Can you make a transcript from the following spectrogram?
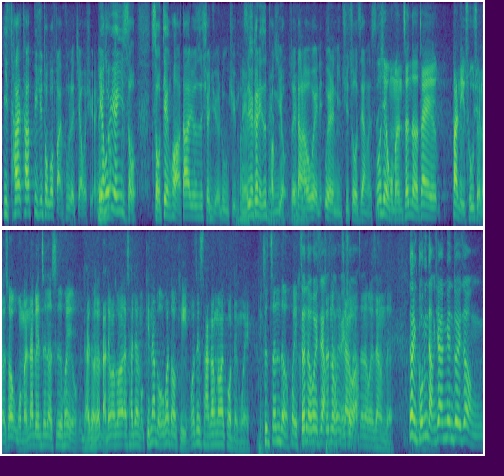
一他他必须透过反复的教学，因为会愿意守守电话，大概就是选举的陆军嘛，是因为跟你是朋友，所以当然会为你为了你去做这样的事情。而且我们真的在办理初选的时候，我们那边真的是会有抬头要打电话说，哎，参加什么？今天不发到去，我这三刚都在过等位，是真的会真的会这样，真的会这样，真的会这样的。那你国民党现在面对这种，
